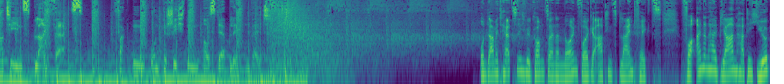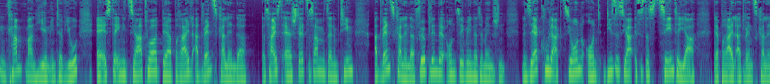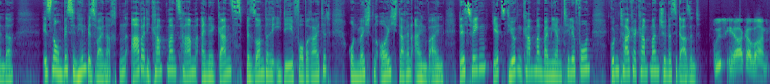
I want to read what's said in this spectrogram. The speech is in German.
Artins Blind Facts. Fakten und Geschichten aus der Blindenwelt. Und damit herzlich willkommen zu einer neuen Folge Artins Blind Facts. Vor eineinhalb Jahren hatte ich Jürgen Kampmann hier im Interview. Er ist der Initiator der Breil Adventskalender. Das heißt, er stellt zusammen mit seinem Team Adventskalender für blinde und sehbehinderte Menschen. Eine sehr coole Aktion und dieses Jahr ist es das zehnte Jahr der Breil Adventskalender. Ist noch ein bisschen hin bis Weihnachten, aber die Kampmanns haben eine ganz besondere Idee vorbereitet und möchten euch darin einweihen. Deswegen jetzt Jürgen Kampmann bei mir am Telefon. Guten Tag, Herr Kampmann, schön, dass Sie da sind. Grüß Sie, Herr Ackerwan.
